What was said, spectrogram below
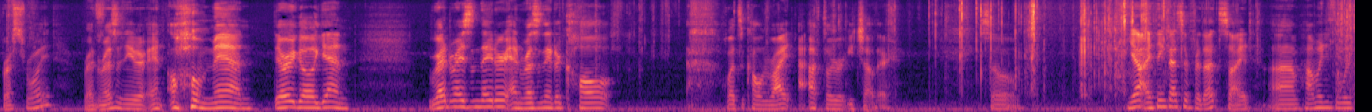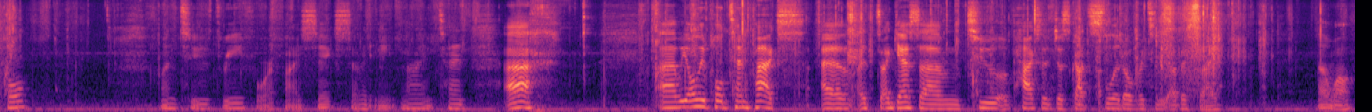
Expressroid, Red Resonator, and oh man, there we go again. Red Resonator and Resonator call, what's it called, right after each other. So, yeah, I think that's it for that side. Um, how many did we pull? 1, 2, 3, 4, 5, 6, 7, 8, 9, 10. Ah, uh, we only pulled 10 packs. Uh, I guess um, two packs that just got slid over to the other side. Oh well.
